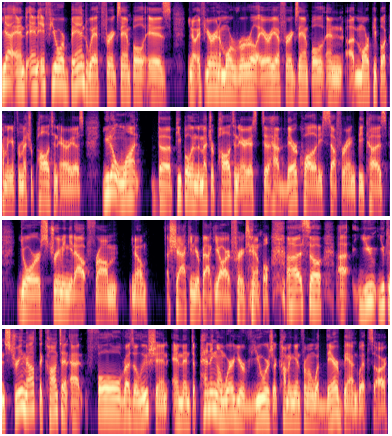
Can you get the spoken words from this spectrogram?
yeah, and and if your bandwidth, for example, is you know if you're in a more rural area, for example, and uh, more people are coming in from metropolitan areas, you don't want the people in the metropolitan areas to have their quality suffering because you're streaming it out from you know a shack in your backyard, for example. Uh, so uh, you you can stream out the content at full resolution, and then depending on where your viewers are coming in from and what their bandwidths are,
